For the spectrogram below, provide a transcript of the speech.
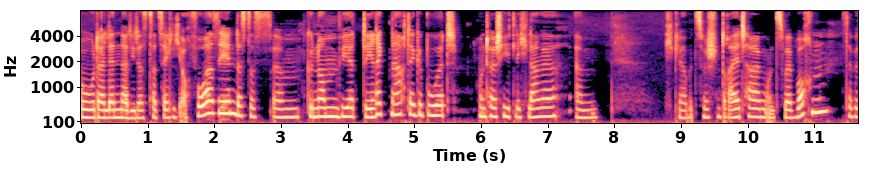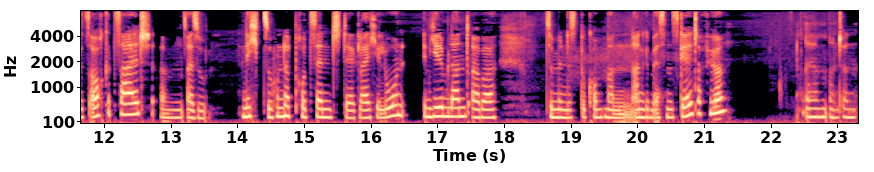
Oder Länder, die das tatsächlich auch vorsehen, dass das ähm, genommen wird direkt nach der Geburt, unterschiedlich lange. Ähm, ich glaube zwischen drei Tagen und zwei Wochen. Da wird es auch gezahlt. Ähm, also nicht zu 100 Prozent der gleiche Lohn in jedem Land, aber zumindest bekommt man angemessenes Geld dafür. Ähm, und dann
